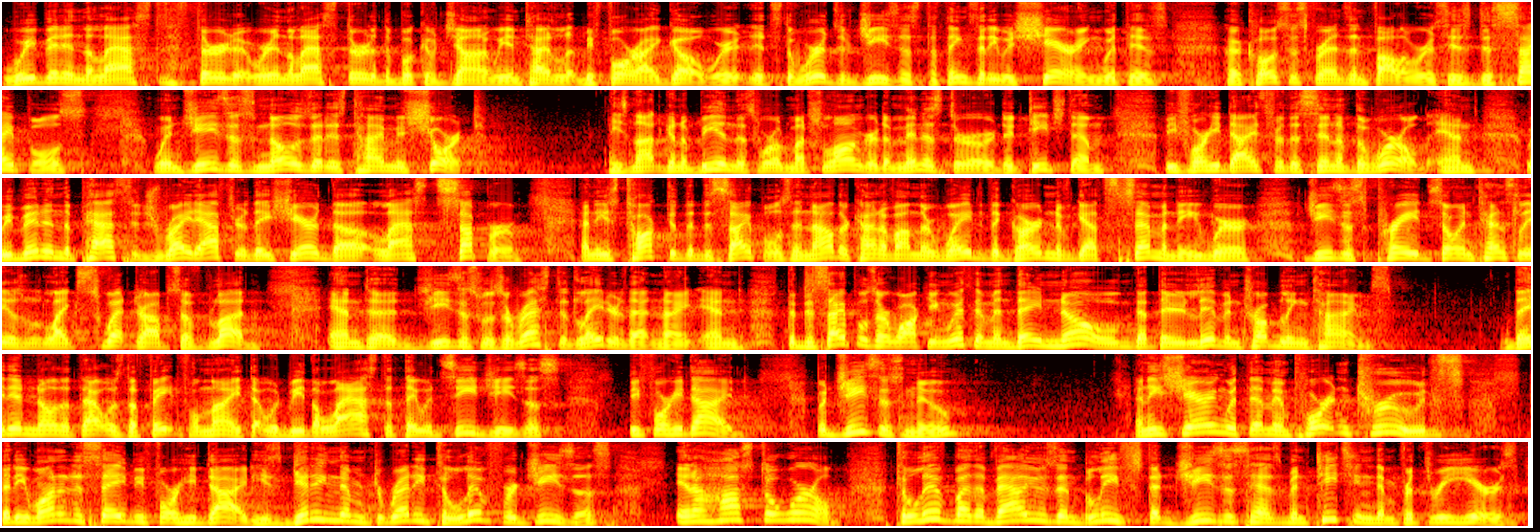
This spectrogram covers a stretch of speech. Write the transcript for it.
We've been in the last third, we're in the last third of the book of John. We entitled it Before I Go, where it's the words of Jesus, the things that he was sharing with his uh, closest friends and followers, his disciples, when Jesus knows that his time is short. He's not going to be in this world much longer to minister or to teach them before he dies for the sin of the world. And we've been in the passage right after they shared the Last Supper. And he's talked to the disciples, and now they're kind of on their way to the Garden of Gethsemane where Jesus prayed so intensely it was like sweat drops of blood. And uh, Jesus was arrested later that night. And the disciples are walking with him, and they know that they live in troubling times. They didn't know that that was the fateful night that would be the last that they would see Jesus before he died. But Jesus knew, and he's sharing with them important truths that he wanted to say before he died. He's getting them ready to live for Jesus in a hostile world, to live by the values and beliefs that Jesus has been teaching them for three years,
